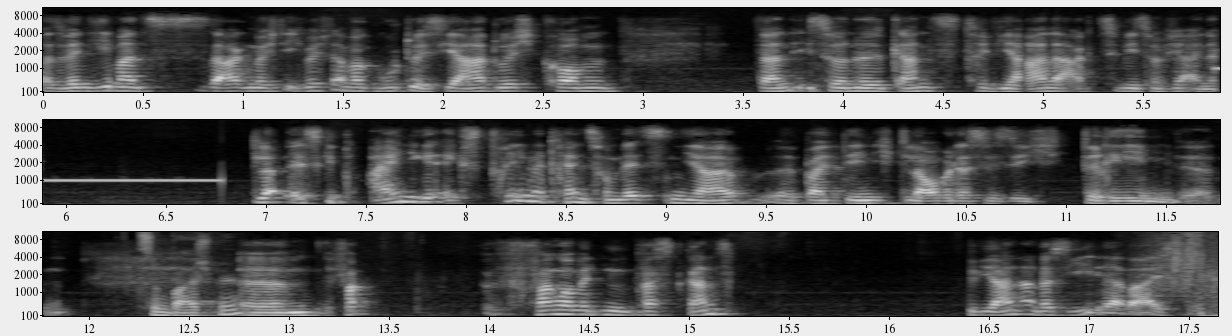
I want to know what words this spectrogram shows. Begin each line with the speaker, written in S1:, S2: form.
S1: Also wenn jemand sagen möchte, ich möchte einfach gut durchs Jahr durchkommen, dann ist so eine ganz triviale Aktie wie zum Beispiel eine. Es gibt einige extreme Trends vom letzten Jahr, äh, bei denen ich glaube, dass sie sich drehen werden.
S2: Zum Beispiel?
S1: Ähm, fangen wir mit was ganz Trivialen an, was jeder weiß.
